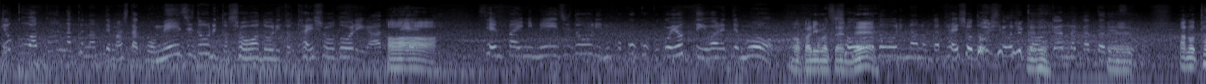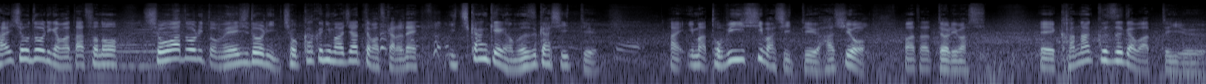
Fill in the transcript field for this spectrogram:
よくわかんなくなってました。こう明治通りと昭和通りと大正通りがあってあ先輩に明治通りのこここここよって言われてもあわかりませんね昭和通りなのか大正通りなのかわかんなかったです、えあの大正通りがまたその昭和通りと明治通りに直角に交わってますからね位置関係が難しいっていうはい、今、飛石橋っていう橋を渡っております。えー金屑川っていう、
